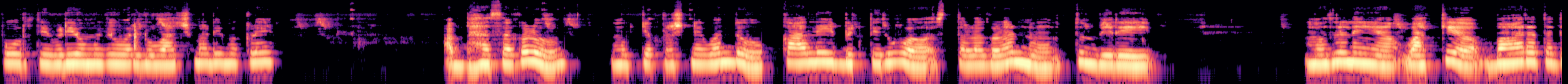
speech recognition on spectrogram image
ಪೂರ್ತಿ ವಿಡಿಯೋ ಮುಗಿಯುವವರೆಗೂ ವಾಚ್ ಮಾಡಿ ಮಕ್ಕಳೇ. ಅಭ್ಯಾಸಗಳು ಮುಖ್ಯ ಪ್ರಶ್ನೆ ಒಂದು. ಖಾಲಿ ಬಿಟ್ಟಿರುವ ಸ್ಥಳಗಳನ್ನು ತುಂಬಿರಿ. ಮೊದಲನೆಯ ವಾಕ್ಯ, ಭಾರತದ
